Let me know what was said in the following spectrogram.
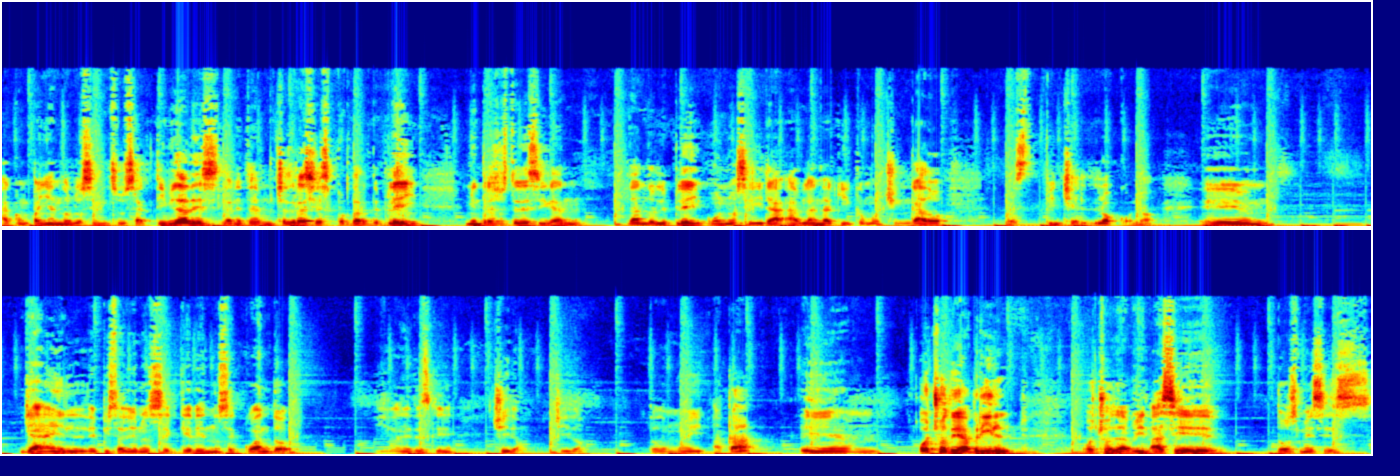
acompañándolos en sus actividades. La neta, muchas gracias por darte play mientras ustedes sigan dándole play, uno seguirá hablando aquí como chingado, pues pinche loco, ¿no? Em, ya el episodio no sé qué de no sé cuándo, y la neta es que chido, chido, todo muy acá. 8 em, de abril, 8 de abril, hace dos meses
